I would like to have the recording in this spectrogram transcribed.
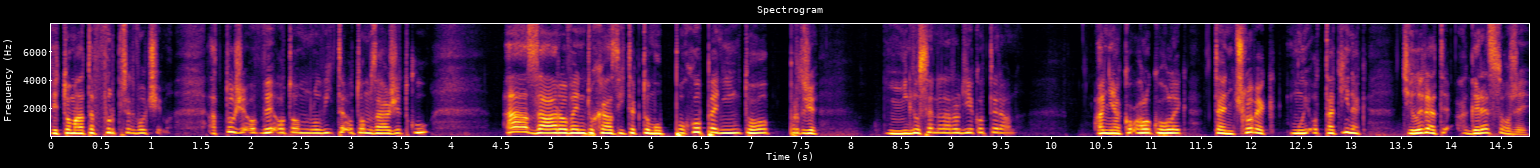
Vy to máte furt před očima. A to, že vy o tom mluvíte, o tom zážitku, a zároveň docházíte k tomu pochopení toho, protože nikdo se nenarodí jako tyran. Ani jako alkoholik. Ten člověk, můj tatínek, ti lidé, ty agresoři,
